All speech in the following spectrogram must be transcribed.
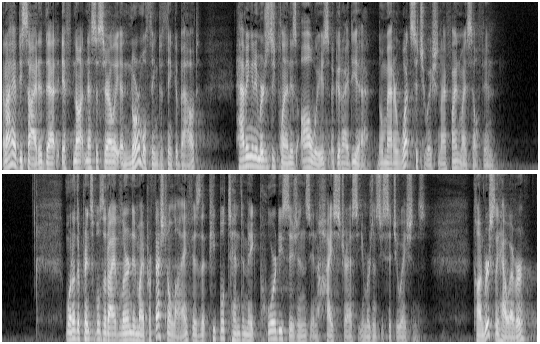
And I have decided that if not necessarily a normal thing to think about, having an emergency plan is always a good idea, no matter what situation I find myself in. One of the principles that I have learned in my professional life is that people tend to make poor decisions in high stress emergency situations. Conversely, however,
